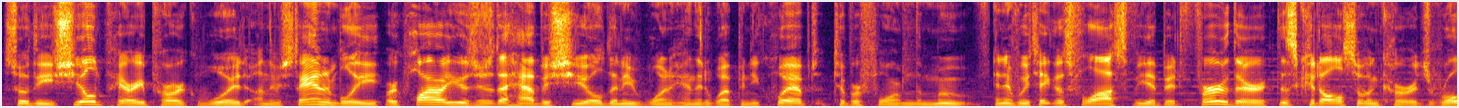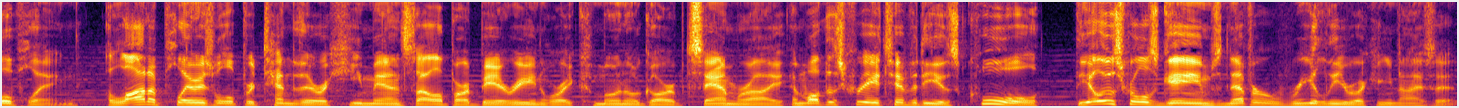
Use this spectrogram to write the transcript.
So the shield parry perk would, understandably, require users to have a shield and a one-handed weapon equipped to perform the move. And if we take this philosophy a bit further, this could also encourage role-playing. A lot of players will pretend they're a He-Man style barbarian or a kimono garbed samurai, and while this creativity is cool, The Elder Scrolls games never really recognize it.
